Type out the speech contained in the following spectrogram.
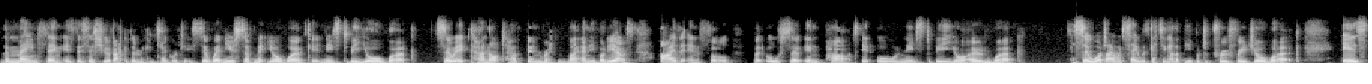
the main thing is this issue of academic integrity. So when you submit your work, it needs to be your work. So it cannot have been written by anybody else, either in full, but also in part. It all needs to be your own work. So, what I would say with getting other people to proofread your work is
